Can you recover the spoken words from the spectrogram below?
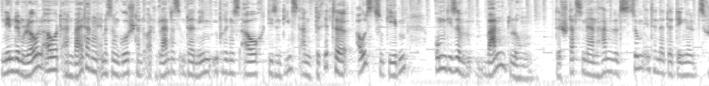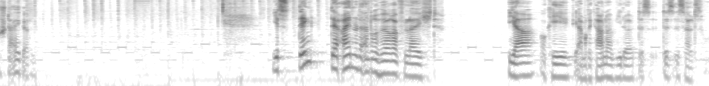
Neben dem Rollout an weiteren Amazon Go Standorten plant das Unternehmen übrigens auch, diesen Dienst an Dritte auszugeben, um diese Wandlung des stationären Handels zum Internet der Dinge zu steigern. Jetzt denkt der ein oder andere Hörer vielleicht, ja, okay, die Amerikaner wieder, das, das ist halt so.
